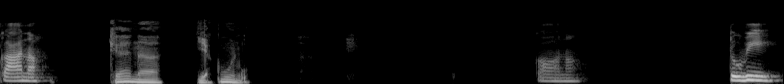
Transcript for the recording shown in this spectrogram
Kana. كان يكون Kana. To be.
